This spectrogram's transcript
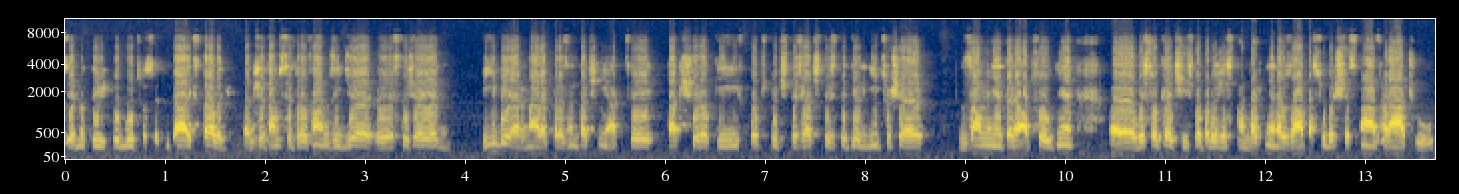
z jednotlivých klubů, co se týká extraligy. Takže tam si troufám říct, že jestliže je výběr na reprezentační akci tak široký v počtu 44 lidí, což je za mě teda absolutně vysoké číslo, protože standardně na zápasu jde 16 hráčů,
